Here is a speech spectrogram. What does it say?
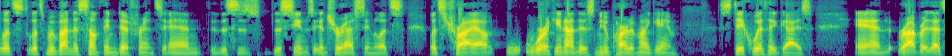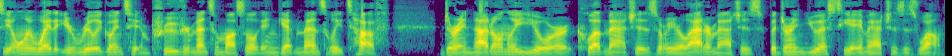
let's let's move on to something different. And this is this seems interesting. Let's let's try out working on this new part of my game. Stick with it, guys. And Robert, that's the only way that you're really going to improve your mental muscle and get mentally tough during not only your club matches or your ladder matches, but during USTA matches as well.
